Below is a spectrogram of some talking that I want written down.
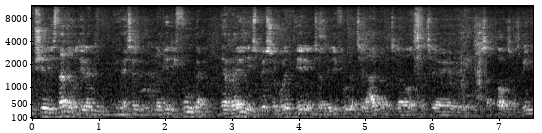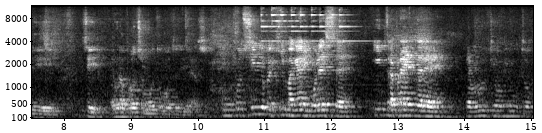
uscire di strada vuol dire essere via di fuga. Nel rally spesso e volentieri non c'è la via di fuga, c'è l'albero, c'è la roccia, c'è chissà cosa. Quindi sì, è un approccio molto molto diverso. Un consiglio per chi magari volesse intraprendere, abbiamo l'ultimo minuto,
